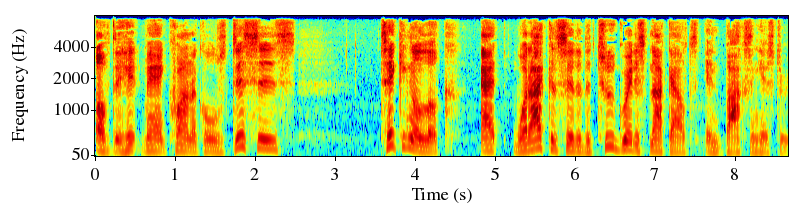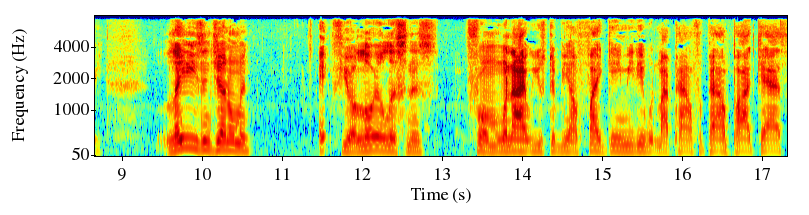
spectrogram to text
of the Hitman Chronicles. This is taking a look at what I consider the two greatest knockouts in boxing history. Ladies and gentlemen, if you're loyal listeners from when I used to be on Fight Game Media with my Pound for Pound podcast,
